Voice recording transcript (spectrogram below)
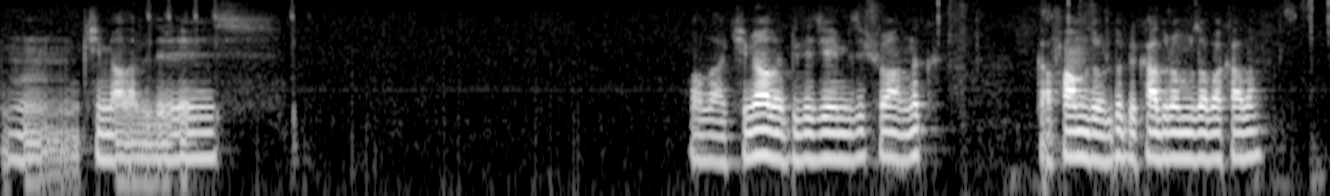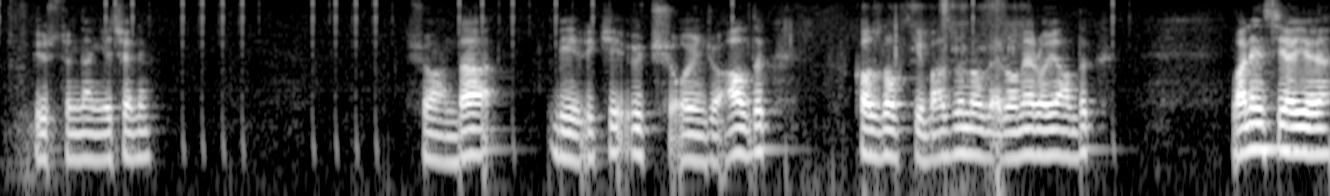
Hmm, kimi alabiliriz? Vallahi kimi alabileceğimizi şu anlık kafam durdu. Bir kadromuza bakalım. Bir üstünden geçelim. Şu anda 1, 2, 3 oyuncu aldık. Kozlovski, Bazunu ve Romero'yu aldık. Valencia'yı,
